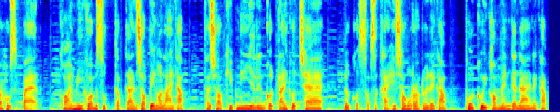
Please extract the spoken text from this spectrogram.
2568 ขอให้มีความสุขกับการช้อปปิ้งออนไลน์ครับ ถ้าชอบคลิปนี้อย่าลืมกดไลค์ กดแชร์ แล้วกด Subscribe ให้ช่องเราด้วยนะครับ พูดคุยคอมเมนต์กันได้นะครับ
